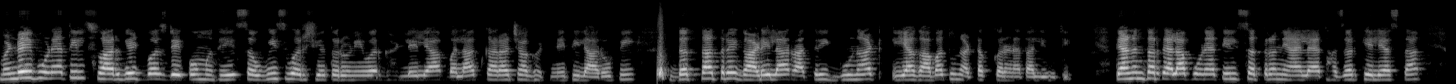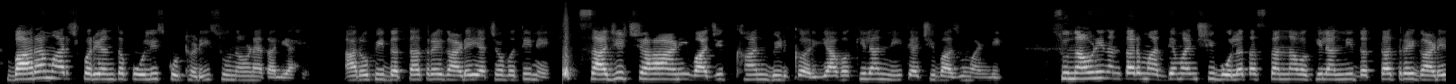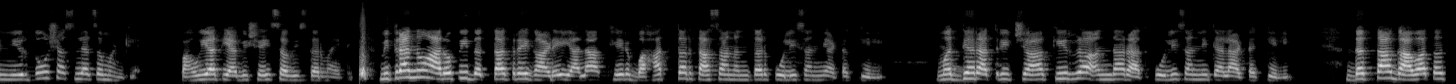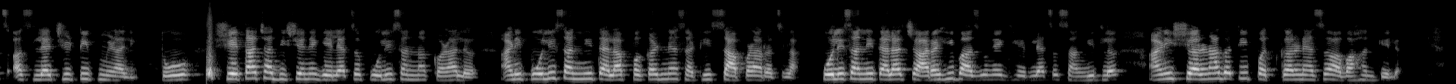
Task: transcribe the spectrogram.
मंडळी पुण्यातील स्वारगेट बस डेपोमध्ये सव्वीस वर्षीय तरुणीवर घडलेल्या बलात्काराच्या घटनेतील आरोपी दत्तात्रय गाडेला रात्री गुणाट या गावातून अटक करण्यात आली होती. त्यानंतर त्याला पुण्यातील सत्र न्यायालयात हजर केले असता बारा मार्च पर्यंत पोलीस कोठडी सुनावण्यात आली आहे. आरोपी दत्तात्रय गाडे याच्या वतीने साजिद शहा आणि वाजिद खान बिडकर या वकिलांनी त्याची बाजू मांडली. सुनावणीनंतर माध्यमांशी बोलत असताना वकिलांनी दत्तात्रय गाडे निर्दोष असल्याचं म्हटलंय. पाहुयात याविषयी सविस्तर माहिती. मित्रांनो आरोपी दत्तात्रय गाडे याला अखेर बहात्तर तासानंतर पोलिसांनी अटक केली. मध्यरात्रीच्या किर्र अंधारात पोलिसांनी त्याला अटक केली. दत्ता गावातच असल्याची टीप मिळाली. तो शेताच्या दिशेने गेल्याचं पोलिसांना कळालं आणि पोलिसांनी त्याला पकडण्यासाठी सापळा रचला. पोलिसांनी त्याला चारही बाजूने घेरल्याचं सांगितलं आणि शरणागती पत्करण्याचं आवाहन केलं.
